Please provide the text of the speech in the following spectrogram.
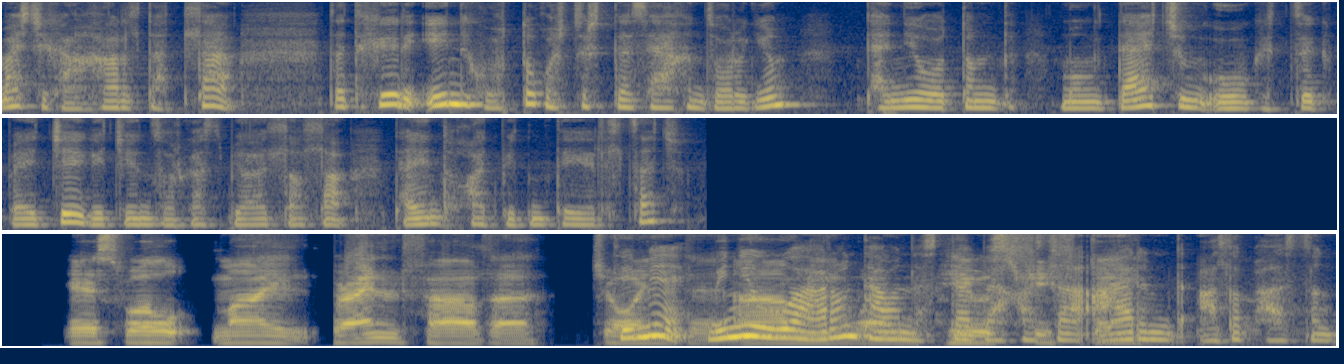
маш их анхаарал татлаа. За тэгэхээр энэ их утга учиртай сайхан зураг юм. Таны удамд мөн дайчин өвөг эцэг байжээ гэж энэ зургаас би ойлголоо. Та энэ тухайд бидэнтэй ярилцаач. Yes, well, my grandfather Тийм ээ. Миний өвөө 15 настай байхаас айрамд алав хаасан.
